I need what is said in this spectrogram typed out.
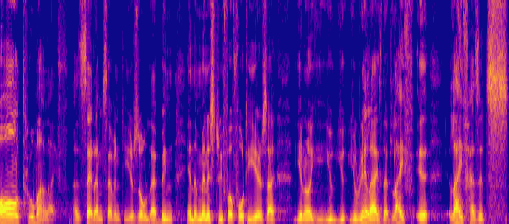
all through my life, as I said, I'm 70 years old. I've been in the ministry for 40 years. I, you know, you, you, you realize that life, eh, life has its,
